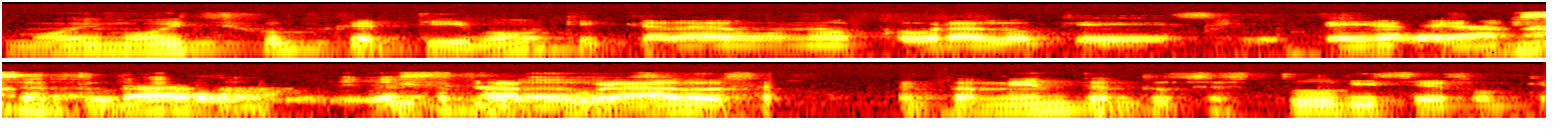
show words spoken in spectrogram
muy, muy subjetivo, que cada uno cobra lo que se le pega de Y gana saturado. y y saturado, exactamente. Entonces tú dices, ok,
